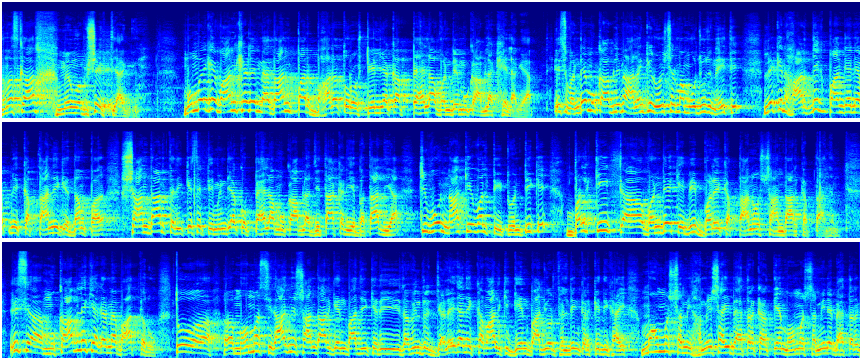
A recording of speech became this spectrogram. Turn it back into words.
नमस्कार, मैं हूँ अभिषेक त्यागी। मुंबई के वानखेड़े मैदान पर भारत और ऑस्ट्रेलिया का पहला वनडे मुकाबला खेला गया। इस वनडे मुकाबले में हालाँकि रोहित शर्मा मौजूद नहीं थे, लेकिन हार्दिक पांड्या ने अपनी कप्तानी के दम पर शानदार तरीके से टीम इंडिया को पहला मुकाबला जिताकर यह बता दिया कि वो ना केवल टी ट्वेंटी के, बल्कि वनडे के भी बड़े कप्तान और शानदार कप्तान हैं। इस मुकाबले की अगर मैं बात करूँ तो मोहम्मद सिराज ने शानदार गेंदबाजी करी, रविंद्र जडेजा ने कमाल की गेंदबाजी और फील्डिंग करके दिखाई। मोहम्मद शमी हमेशा ही बेहतर करते हैं, मोहम्मद शमी ने बेहतर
